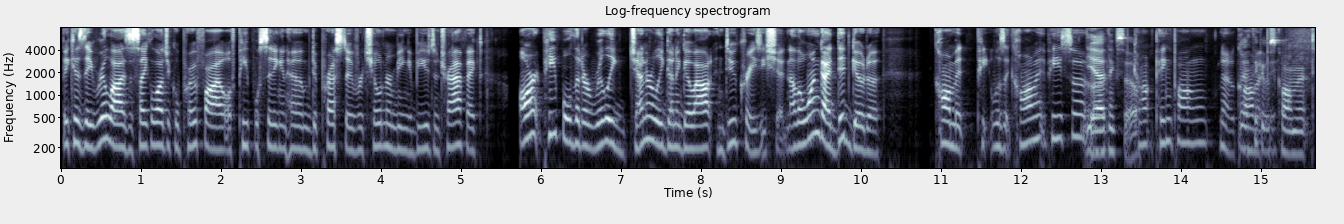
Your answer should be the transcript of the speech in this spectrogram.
because they realized the psychological profile of people sitting at home depressed over children being abused and trafficked aren't people that are really generally going to go out and do crazy shit. Now the one guy did go to Comet, was it Comet Pizza? Yeah, I think so. Com- ping pong? No, Comet. I think it was Comet.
